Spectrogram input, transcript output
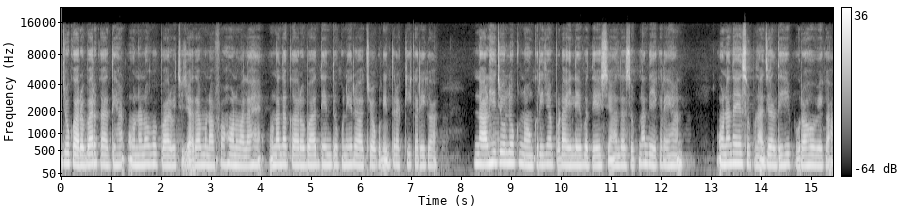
ਜੋ ਕਾਰੋਬਾਰ ਕਰਦੇ ਹਨ, ਉਹਨਾਂ ਨੂੰ ਵਪਾਰ ਵਿੱਚ ਜ਼ਿਆਦਾ ਮੁਨਾਫਾ ਹੋਣ ਵਾਲਾ ਹੈ। ਉਹਨਾਂ ਦਾ ਕਾਰੋਬਾਰ ਦਿਨ ਦੁਗਣੀ, ਰਾਤ ਚੌਗੁਣੀ ਤਰੱਕੀ ਕਰੇਗਾ। ਨਾਲ ਹੀ ਜੋ ਲੋਕ ਨੌਕਰੀ ਜਾਂ ਪੜ੍ਹਾਈ ਲਈ ਵਿਦੇਸ਼ ਜਾਣ ਦਾ ਸੁਪਨਾ ਦੇਖ ਰਹੇ ਹਨ, ਉਹਨਾਂ ਦਾ ਇਹ ਸੁਪਨਾ ਜਲਦੀ ਹੀ ਪੂਰਾ ਹੋਵੇਗਾ।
